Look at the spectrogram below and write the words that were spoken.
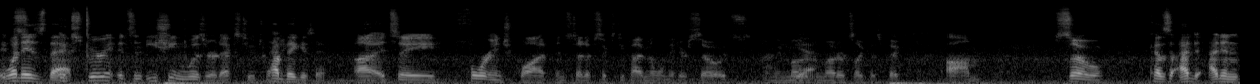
it, what is that? Experience. It's an Eachine Wizard X220. How big is it? Uh, it's a four-inch quad instead of 65 millimeters. So it's, I mean, motor Yeah. to motor, it's like this big. Um, so Because I, d- I didn't,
